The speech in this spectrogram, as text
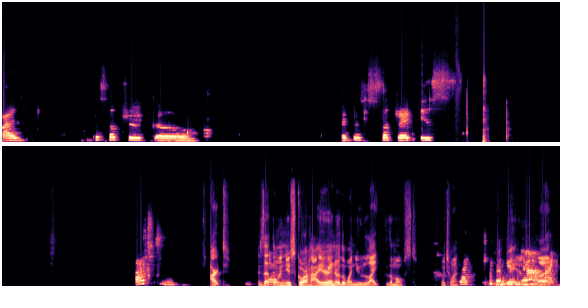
I the subject um and the subject is art. Art? Is that the one you score higher in or the one you like the most? Which one? Like Cần You nha. like-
